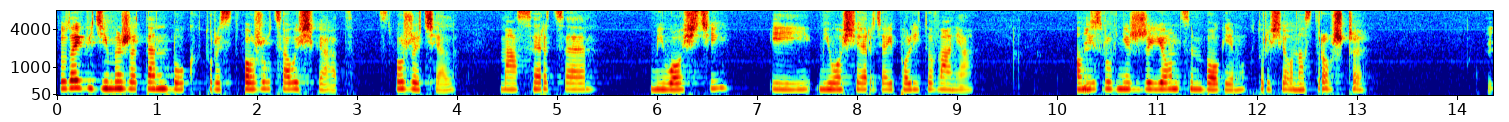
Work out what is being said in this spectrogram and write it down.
Tutaj widzimy, że ten Bóg, który stworzył cały świat, Stworzyciel, ma serce miłości i miłosierdzia i politowania. On jest również żyjącym Bogiem, który się o nas troszczy. He-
